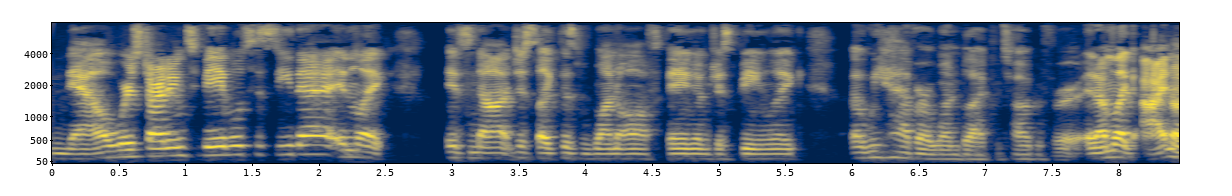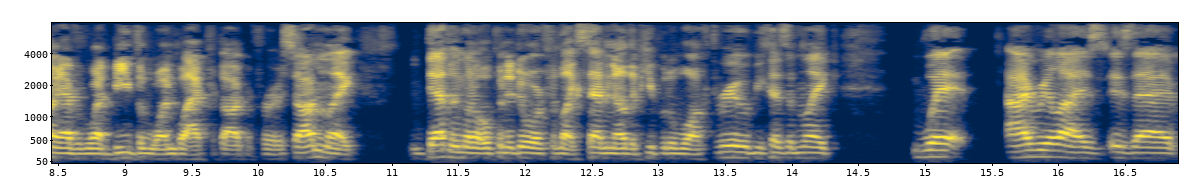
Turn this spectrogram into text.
now we're starting to be able to see that. And like it's not just like this one-off thing of just being like oh, we have our one black photographer. And i'm like i don't ever want to be the one black photographer. So i'm like definitely going to open the door for like seven other people to walk through because i'm like what i realized is that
